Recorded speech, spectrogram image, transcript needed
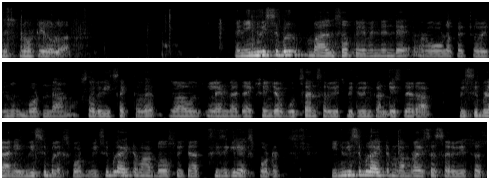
ജസ്റ്റ് നോട്ട് ചെയ്തോളുക ഇൻവിസിബിൾ ബാലൻസ് ഓഫ് പേയ്മെന്റിന്റെ റോളൊക്കെ ചോദിക്കുന്നത് ഇമ്പോർട്ടന്റ് ആണ് സർവീസ് സെക്ടർ ലേൺ ദാറ്റ് എക്സ്ചേഞ്ച് ഓഫ് ഗുഡ്സ് ആൻഡ് സർവീസ് ബിറ്റ്വീൻ കൺട്രീസ് ദർ ആർ വിസിബിൾ ആൻഡ് ഇൻവിസിബിൾ എക്സ്പോർട്ട് വിസിബിൾ ഐറ്റം ആർ ദോസ് വിച്ച് ആർ ഫിസിക്കലി എക്സ്പോർട്ടഡ് ഇൻവിസിബിൾ ഐറ്റം കംപ്രൈസ് സർവീസസ്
